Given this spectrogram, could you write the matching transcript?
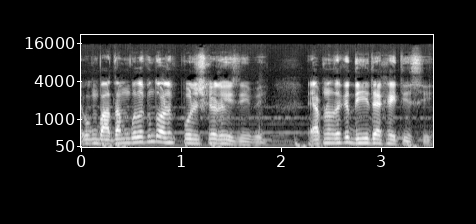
এবং বাদামগুলো কিন্তু অনেক পরিষ্কার হয়ে যাবে আপনাদেরকে দিয়ে দেখাইতেছি।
